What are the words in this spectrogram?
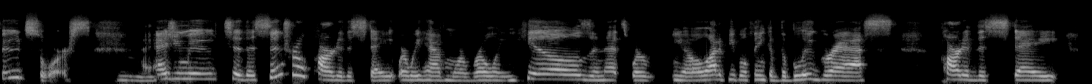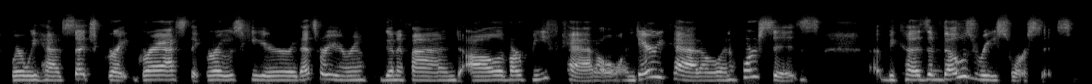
food source. Mm-hmm. As you move to the central part of the state where we have more rolling hills, and that's where, you know, a lot of people think of the bluegrass part of the state where we have such great grass that grows here. That's where you're going to find all of our beef cattle and dairy cattle and horses uh, because of those resources.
